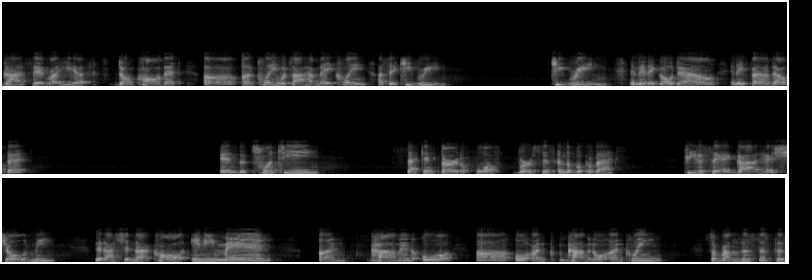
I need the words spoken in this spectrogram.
God said right here, don't call that uh, unclean, which I have made clean. I said, keep reading. Keep reading. And then they go down, and they found out that in the 22nd, third, or fourth verses in the book of Acts, Peter said, God has showed me that I should not call any man uncommon or uh, or uncommon or unclean. So, brothers and sisters,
